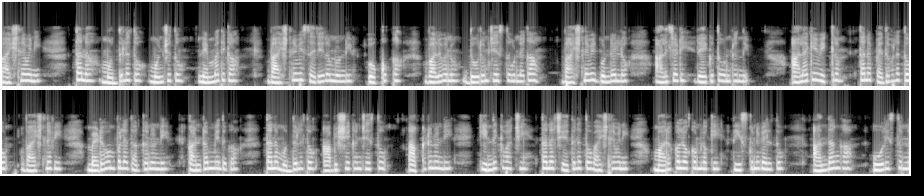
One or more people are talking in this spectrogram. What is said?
వైష్ణవిని తన ముద్దులతో ముంచుతూ నెమ్మదిగా వైష్ణవి శరీరం నుండి ఒక్కొక్క వలువను దూరం చేస్తూ ఉండగా వైష్ణవి గుండెల్లో అలజడి రేగుతూ ఉంటుంది. అలాగే విక్రమ్ తన పెదవులతో వైష్ణవి మెడవంపుల దగ్గర నుండి కంఠం మీదుగా తన ముద్దులతో అభిషేకం చేస్తూ అక్కడి నుండి కిందికి వచ్చి తన చేతులతో వైష్ణవిని మరొక లోకంలోకి తీసుకుని వెళ్తూ అందంగా ఊరిస్తున్న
